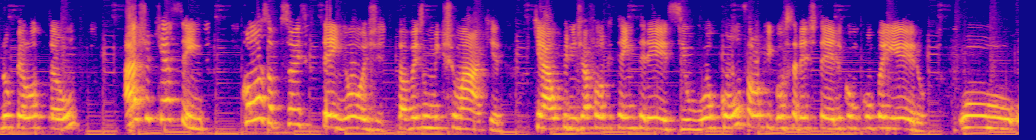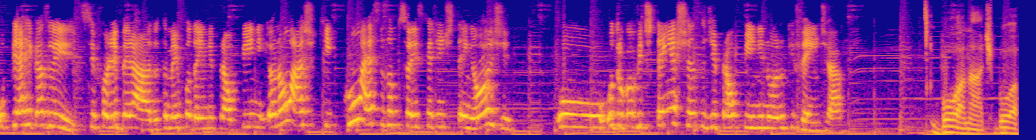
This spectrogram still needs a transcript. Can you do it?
no pelotão. Acho que assim, com as opções que tem hoje, talvez um Mick Schumacher, que a Alpine já falou que tem interesse, o Ocon falou que gostaria de ter ele como companheiro, o, o Pierre Gasly, se for liberado, também podendo ir para a Alpine, eu não acho que com essas opções que a gente tem hoje, o, o Drogovic tem a chance de ir para a Alpine no ano que vem já. Boa, Nath, boa.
